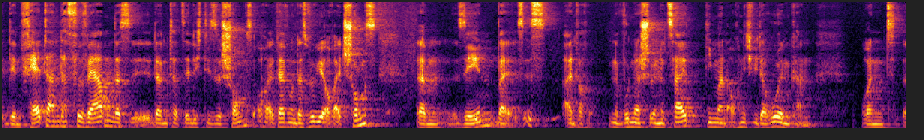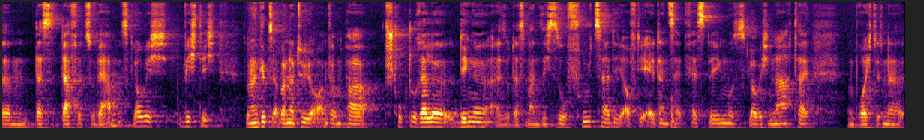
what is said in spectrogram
den Vätern dafür werben, dass sie dann tatsächlich diese Chance auch ergreifen und das wirklich auch als Chance ähm, sehen, weil es ist einfach eine wunderschöne Zeit, die man auch nicht wiederholen kann. Und ähm, das dafür zu werben, ist, glaube ich, wichtig. Sondern gibt es aber natürlich auch einfach ein paar strukturelle Dinge, also dass man sich so frühzeitig auf die Elternzeit festlegen muss, ist, glaube ich, ein Nachteil. Man bräuchte eine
